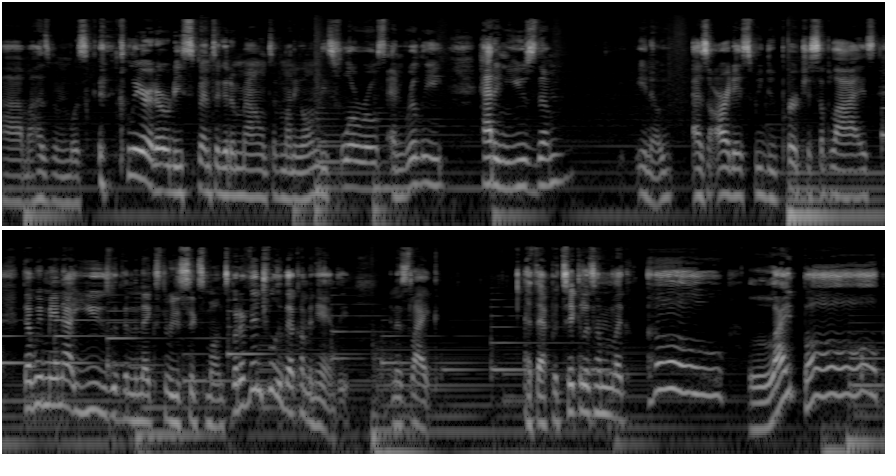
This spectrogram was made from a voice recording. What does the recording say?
Uh, my husband was clear, had already spent a good amount of money on these florals and really hadn't used them. You know, as artists, we do purchase supplies that we may not use within the next three to six months, but eventually they'll come in handy. And it's like, at that particular time, I'm like, oh, light bulb.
